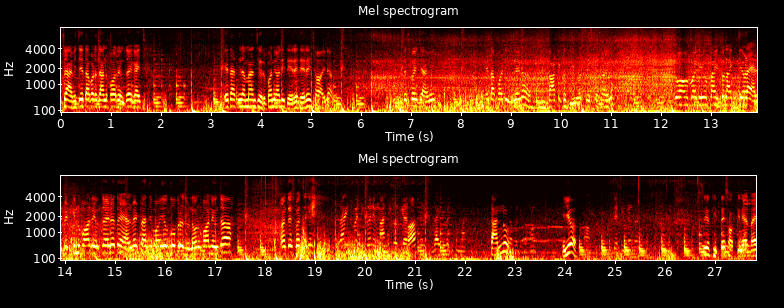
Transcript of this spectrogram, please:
चाहिँ हामी चाहिँ यताबाट जानुपर्ने हुन्छ है गाइज यतातिर मान्छेहरू पनि अलिक धेरै धेरै छ होइन? त्यसपछि चाहिँ हामी यतापट्टि हुँदैन। बाटोको भ्यूहरू चाहिँ यस्तो छ होइन? सो अब मैले यो बाइकको लागि चाहिँ एउटा हेलमेट किन्नु पर्ने हुन्छ होइन? त्यो हेलमेटमा चाहिँ म यो गोब्रो झुन्डाउनु पर्ने हुन्छ। अनि त्यसपछि चाहिँ राइटपट्टिको नि माथिको गियर हँ? राइटपट्टिको माथि। तान्नु? यो? त्यो ठिक हो त। यो थिच्नै सक्दिनँ यार भाइ?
